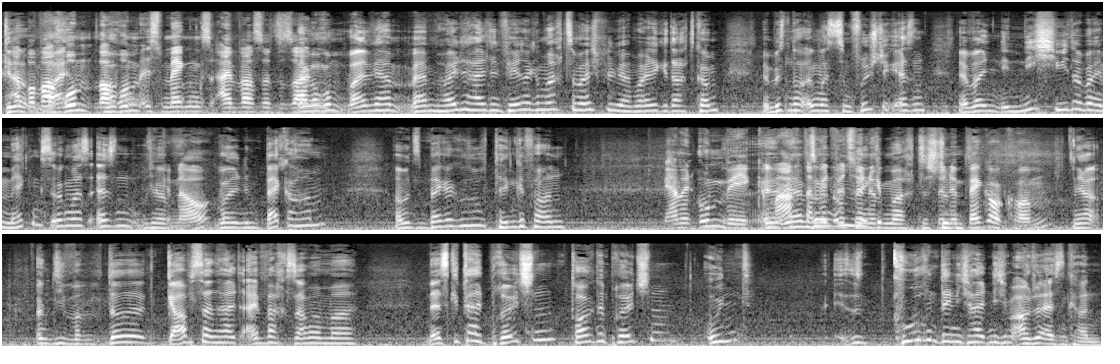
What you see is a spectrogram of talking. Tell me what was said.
Genau, Aber warum, weil- warum warum- ist Meckens einfach Ja, sozusagen. warum? Weil wir haben, wir haben heute halt den Fehler gemacht zum Beispiel. Wir haben heute gedacht, komm, wir müssen noch irgendwas zum Frühstück essen. Wir wollen nicht wieder bei Meckens irgendwas essen. Wir Genau. wollen einen Bäcker haben. Haben uns einen Bäcker gesucht, hingefahren. Wir haben einen Umweg Äh, gemacht, wir damit einen wir zu Umweg einem, gemacht, zu einem stimmt. Bäcker kommen. Ja, und die, da gab es dann halt einfach, sagen wir mal, na, es gibt halt Brötchen, trockene Brötchen und Kuchen, den ich halt nicht im Auto essen kann.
